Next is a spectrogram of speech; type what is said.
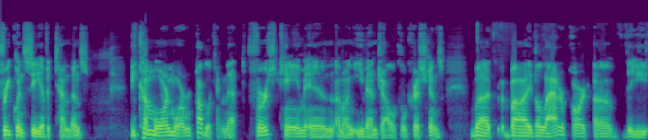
Frequency of attendance become more and more Republican. That first came in among evangelical Christians, but by the latter part of the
